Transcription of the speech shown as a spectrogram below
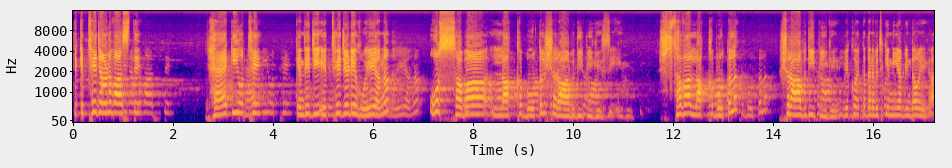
ਤੇ ਕਿੱਥੇ ਜਾਣ ਵਾਸਤੇ? ਹੈ ਕੀ ਉੱਥੇ? ਕਹਿੰਦੇ ਜੀ, ਇੱਥੇ ਜਿਹੜੇ ਹੋਏ ਆ ਨਾ, ਉਹ ਸਵਾ ਲੱਖ ਬੋਤਲ ਸ਼ਰਾਬ ਦੀ ਪੀ ਗਏ ਸੀ। ਸਵਾ ਲੱਖ ਬੋਤਲ ਸ਼ਰਾਬ ਦੀ ਪੀ ਗਏ। ਵੇਖੋ ਇੱਕ ਦਿਨ ਵਿੱਚ ਕਿੰਨੀਆਂ ਪੀਂਦਾ ਹੋਏਗਾ।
